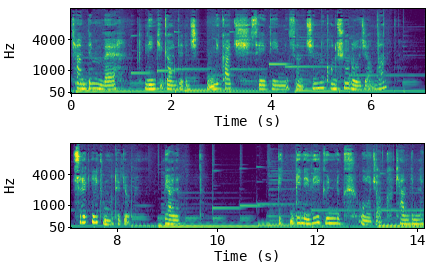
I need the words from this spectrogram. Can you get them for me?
kendim ve linki göndereceğim birkaç sevdiğim insan için konuşuyor olacağımdan süreklilik umut ediyorum. Yani bir, bir nevi günlük olacak. Kendimle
